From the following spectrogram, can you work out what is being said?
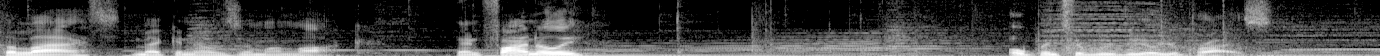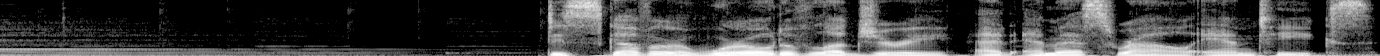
the last mechanism unlock. Then finally, open to reveal your prize. Discover a world of luxury at MS Rau Antiques.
